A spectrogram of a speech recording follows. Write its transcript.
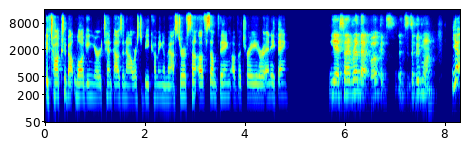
it talks about logging your 10,000 hours to becoming a master of, some, of something, of a trade or anything. Yes, I've read that book. It's, it's a good one. Yeah,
